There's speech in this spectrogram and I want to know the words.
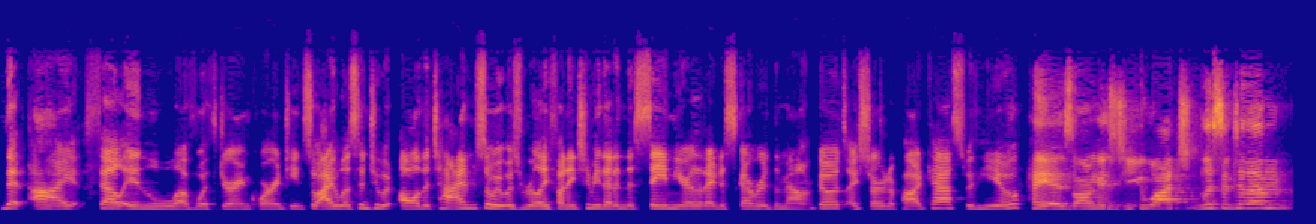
that I fell in love with during quarantine. So I listened to it all the time. So it was really funny to me that in the same year that I discovered the Mountain Goats, I started a podcast with you. Hey, as long as you watch, listen to them,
